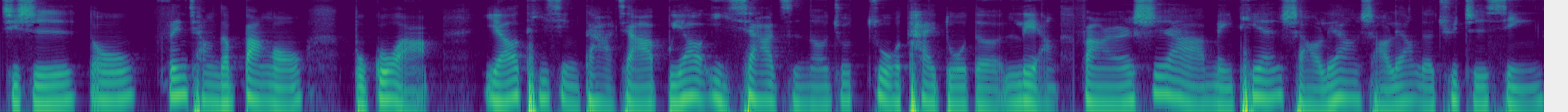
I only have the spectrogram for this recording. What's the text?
其实都非常的棒哦。不过啊。也要提醒大家，不要一下子呢就做太多的量，反而是啊每天少量少量的去执行，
